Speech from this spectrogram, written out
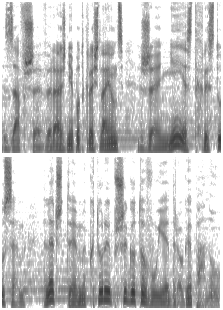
zawsze wyraźnie podkreślając, że nie jest Chrystusem, lecz tym, który przygotowuje drogę Panu.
